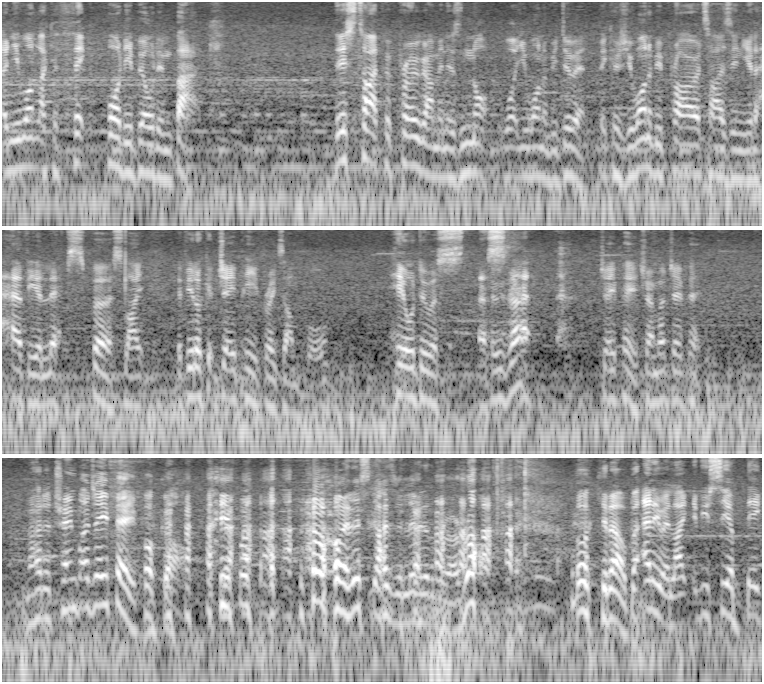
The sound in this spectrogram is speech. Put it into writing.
and you want like a thick bodybuilding back, this type of programming is not what you want to be doing because you want to be prioritizing your heavier lifts first. Like if you look at JP for example, he'll do a. Who's that? JP, trained by JP. Know how a train by JP? Fuck off. oh, this guy's been living under a rock. Fuck it out. But anyway, like if you see a big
